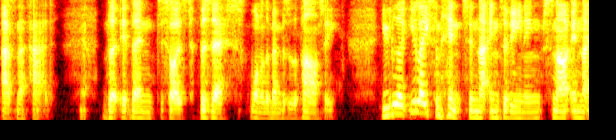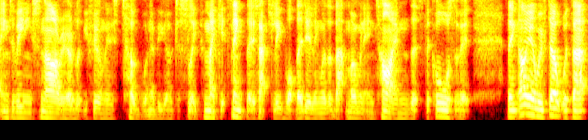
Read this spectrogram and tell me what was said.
Asenath had? That it then decides to possess one of the members of the party. You you lay some hints in that intervening scenario, in that intervening scenario that you feel this tug whenever you go to sleep, and make it think that it's actually what they're dealing with at that moment in time that's the cause of it. Think, oh yeah, we've dealt with that.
